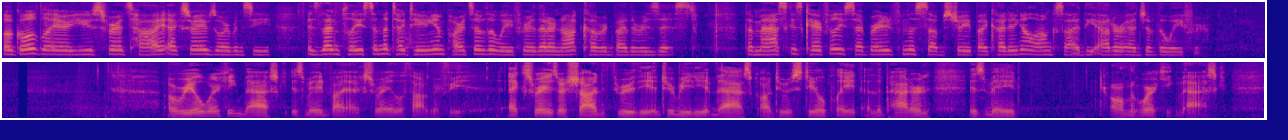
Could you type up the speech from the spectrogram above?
A gold layer used for its high X-ray absorbency is then placed on the titanium parts of the wafer that are not covered by the resist. The mask is carefully separated from the substrate by cutting alongside the outer edge of the wafer. A real working mask is made by X-ray lithography. X-rays are shined through the intermediate mask onto a steel plate and the pattern is made on the working mask.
